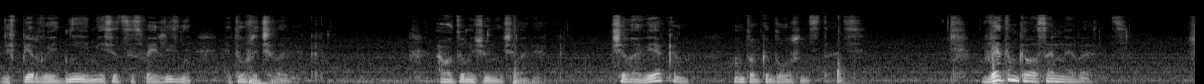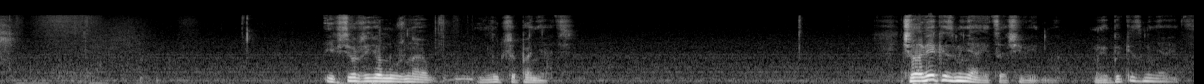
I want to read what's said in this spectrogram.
или в первые дни и месяцы своей жизни – это уже человек. А вот он еще не человек. Человеком он только должен стать. В этом колоссальная разница. и все же ее нужно лучше понять. Человек изменяется, очевидно, но и бык изменяется.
